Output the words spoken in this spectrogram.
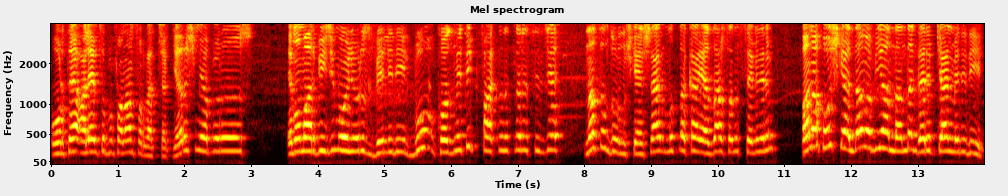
ortaya alev topu falan fırlatacak. Yarış mı yapıyoruz? MMORPG mi oynuyoruz belli değil. Bu kozmetik farklılıkları sizce nasıl durmuş gençler? Mutlaka yazarsanız sevinirim. Bana hoş geldi ama bir yandan da garip gelmedi değil.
